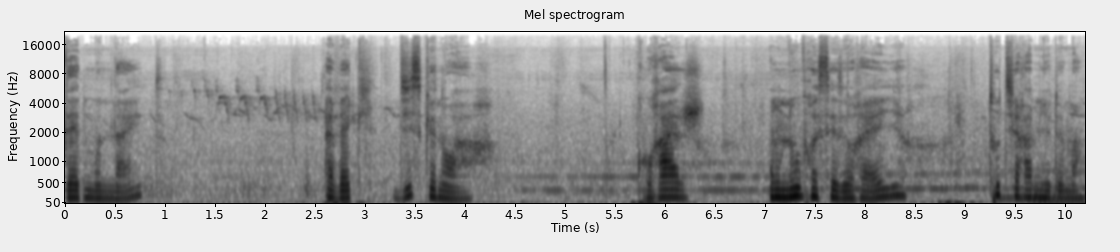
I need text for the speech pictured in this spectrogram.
Dead Moonlight avec Disque Noir. Courage, on ouvre ses oreilles, tout ira mieux demain.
